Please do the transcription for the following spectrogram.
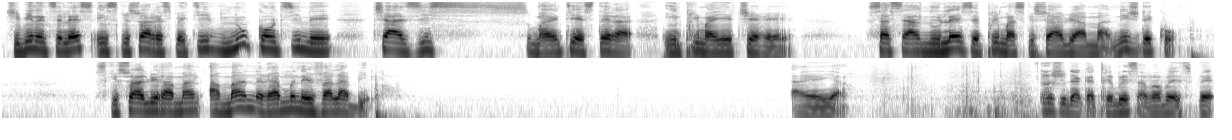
și bineînțeles, în respectiv nu conține ce a zis mai întâi Estera în prima ei cerere să se anuleze prima scrisoare lui Aman, nici de cum. Scrisoarea lui Aman, Aman rămâne valabil. Aia, Nu știu dacă trebuie să vorbesc despre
